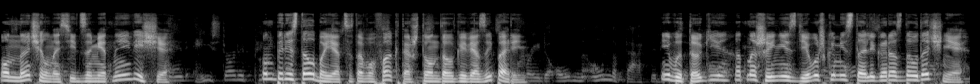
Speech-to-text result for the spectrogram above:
Он начал носить заметные вещи. Он перестал бояться того факта, что он долговязый парень. И в итоге отношения с девушками стали гораздо удачнее.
